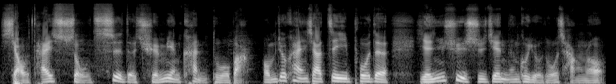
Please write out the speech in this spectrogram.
小台首次的全面看多吧。我们就看一下这一波的延续时间能够有多长喽。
